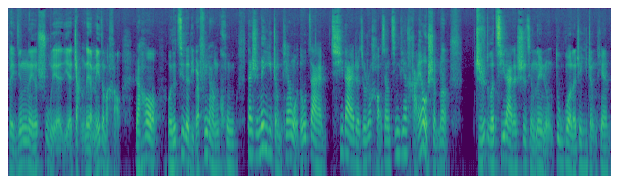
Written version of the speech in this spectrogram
北京那个树也也长得也没怎么好。然后我就记得里边非常空，但是那一整天我都在期待着，就是好像今天还有什么。值得期待的事情，那种度过了这一整天，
